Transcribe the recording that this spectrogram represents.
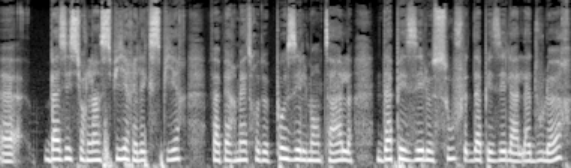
euh, basé sur l'inspire et l'expire, va permettre de poser le mental, d'apaiser le souffle, d'apaiser la, douleur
